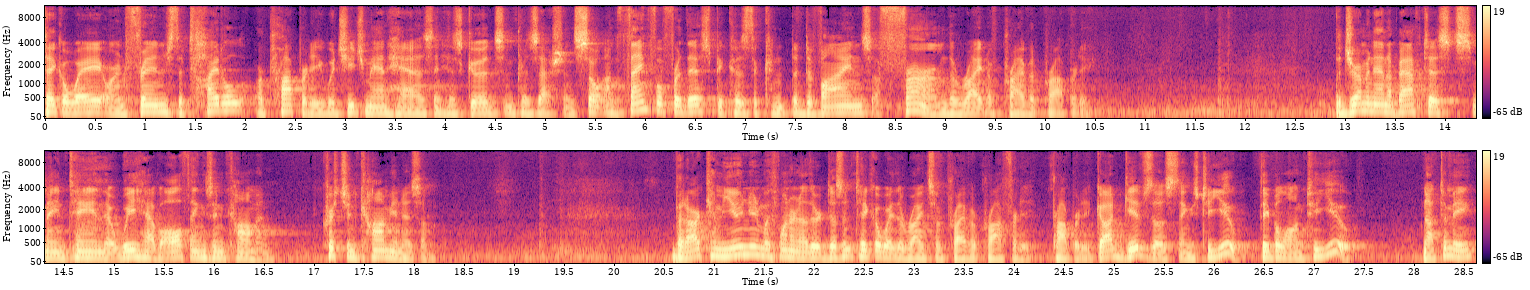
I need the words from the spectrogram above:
take away or infringe the title or property which each man has in his goods and possessions. So I'm thankful for this because the, the divines affirm the right of private property. The German Anabaptists maintain that we have all things in common Christian communism. But our communion with one another doesn't take away the rights of private property. property. God gives those things to you, they belong to you, not to me,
